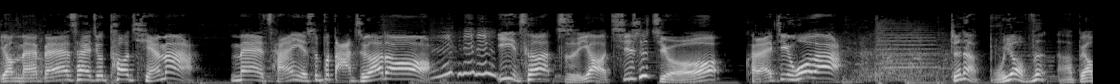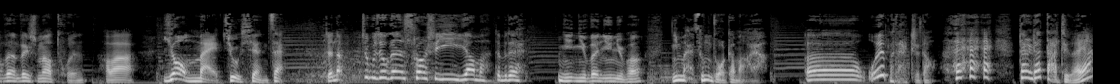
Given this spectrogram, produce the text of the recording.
要买白菜就掏钱嘛，卖惨也是不打折的哦，一车只要七十九，快来进货吧！真的不要问啊，不要问为什么要囤，好吧？要买就现在，真的，这不就跟双十一一样吗？对不对？你你问你女朋友，你买这么多干嘛呀？呃，我也不太知道，嘿嘿嘿，但是它打折呀。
